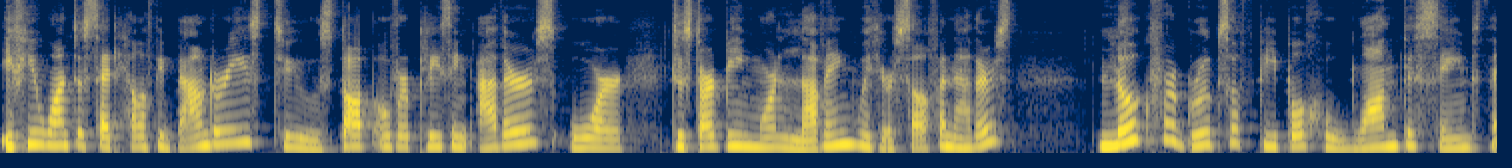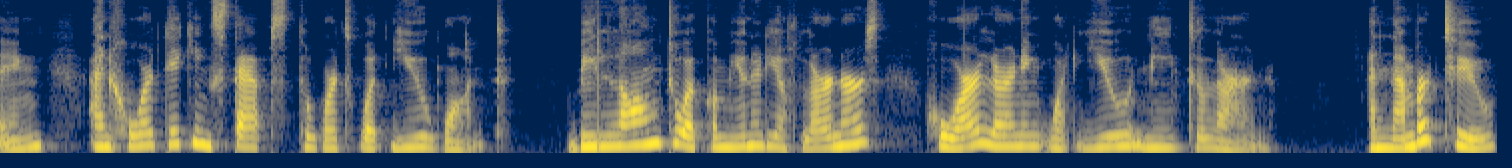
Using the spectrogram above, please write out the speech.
If you want to set healthy boundaries to stop over pleasing others or to start being more loving with yourself and others, look for groups of people who want the same thing and who are taking steps towards what you want. Belong to a community of learners who are learning what you need to learn. And number two,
